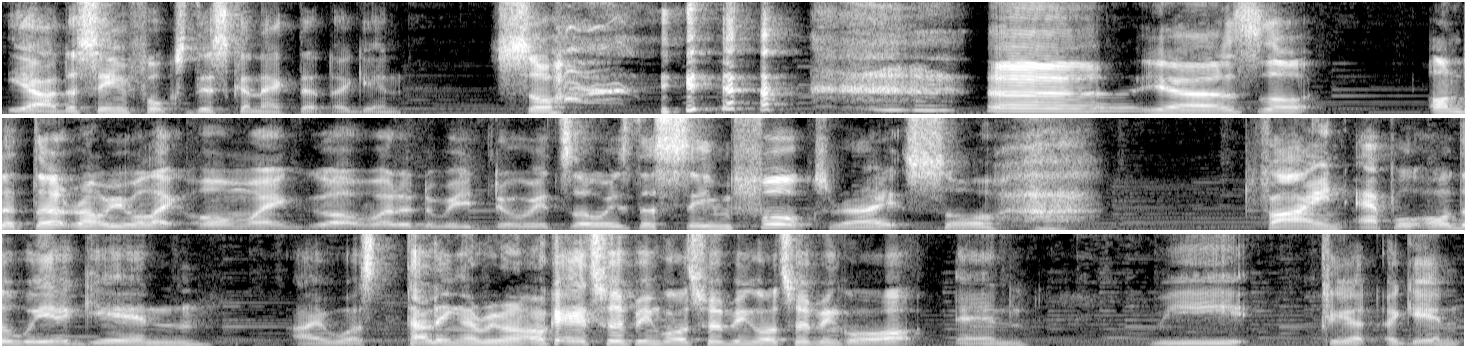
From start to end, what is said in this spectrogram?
Yeah, the same folks disconnected again. So, uh, yeah, so on the third round, we were like, oh my god, what do we do? It's always the same folks, right? So, fine, Apple all the way again. I was telling everyone, okay, it's Bingo, it's Bingo, it's Bingo, and we cleared again.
